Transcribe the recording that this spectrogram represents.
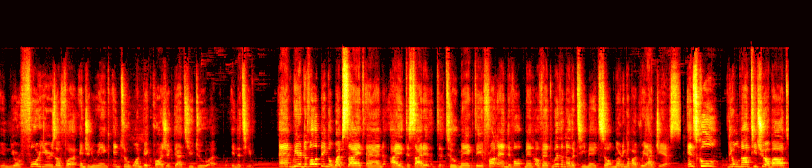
in your four years of uh, engineering into one big project that you do uh, in the team. And we are developing a website and I decided to make the front end development of it with another teammate. So I'm learning about React.js. In school, they will not teach you about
